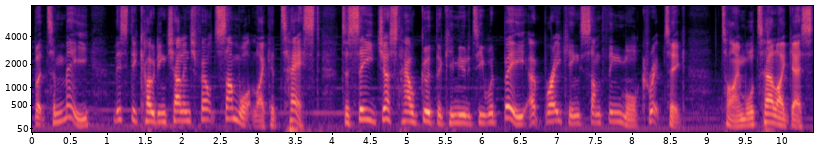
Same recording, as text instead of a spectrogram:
but to me this decoding challenge felt somewhat like a test to see just how good the community would be at breaking something more cryptic. Time will tell I guess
